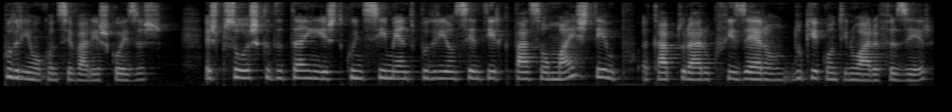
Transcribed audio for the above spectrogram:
Poderiam acontecer várias coisas. As pessoas que detêm este conhecimento poderiam sentir que passam mais tempo a capturar o que fizeram do que a continuar a fazer,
